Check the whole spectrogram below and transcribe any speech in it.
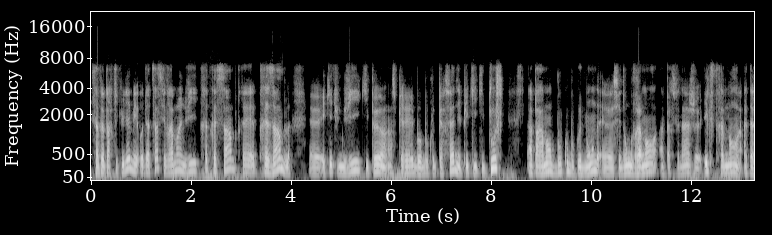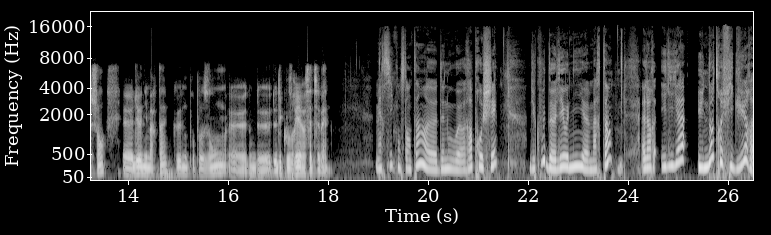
c'est un peu particulier, mais au-delà de ça, c'est vraiment une vie très très simple, très très humble, et qui est une vie qui peut inspirer beaucoup de personnes et puis qui, touche apparemment beaucoup beaucoup de monde. Euh, c'est donc vraiment un personnage extrêmement attachant, euh, Léonie Martin, que nous proposons euh, donc de, découvrir cette semaine. Merci Constantin de nous rapprocher du coup de Léonie Martin. Alors il y a une autre figure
